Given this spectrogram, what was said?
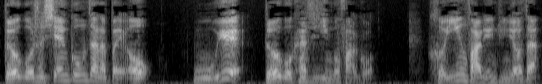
德国是先攻占了北欧，五月德国开始进攻法国，和英法联军交战。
